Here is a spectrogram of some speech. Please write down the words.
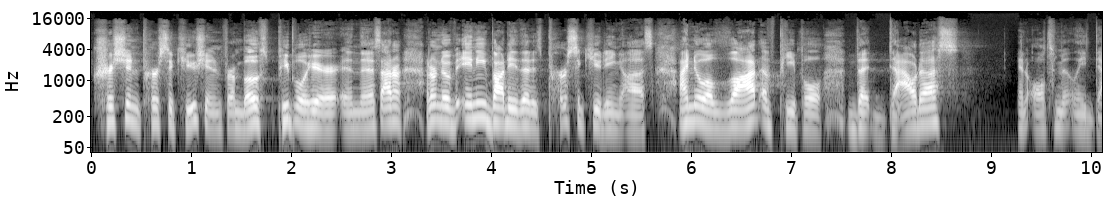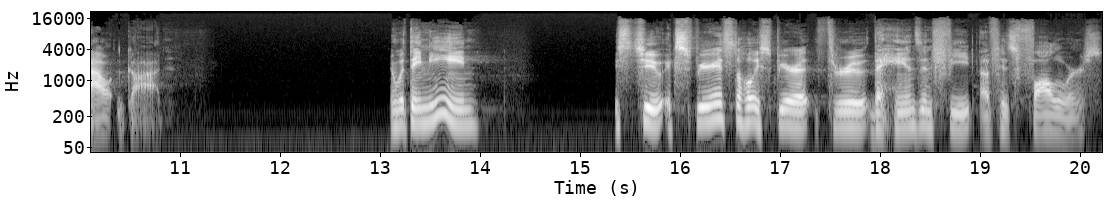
Christian persecution from most people here in this. I don't, I don't know of anybody that is persecuting us. I know a lot of people that doubt us and ultimately doubt God. And what they need is to experience the Holy Spirit through the hands and feet of his followers,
